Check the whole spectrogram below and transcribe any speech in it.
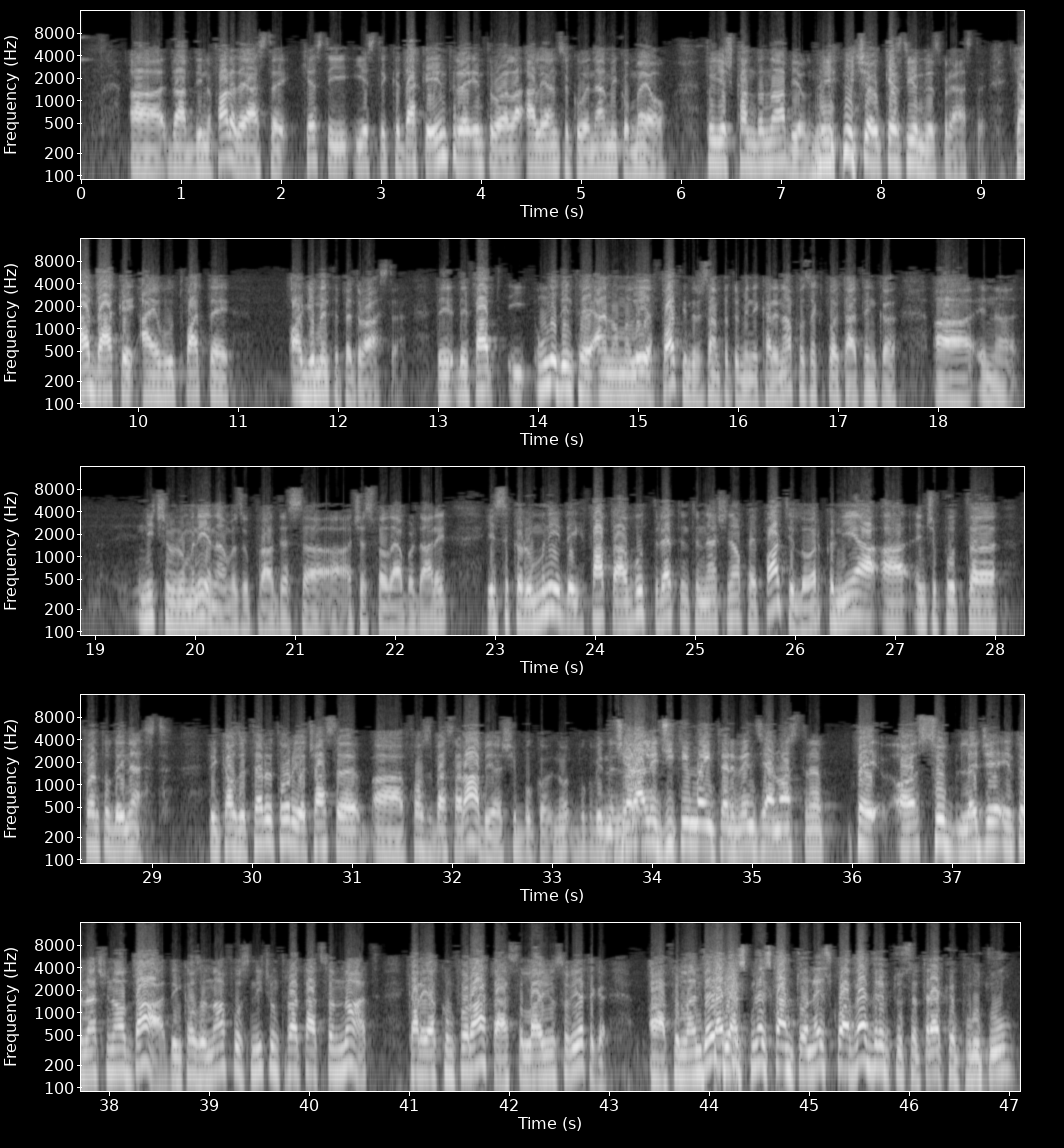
Uh, dar din afară de asta, chestia este că dacă intră într-o al- alianță cu un amicul meu, tu ești condamnabil. Nu e nicio chestiune despre asta. Chiar dacă ai avut toate argumente pentru asta. De, de fapt, e unul dintre anomalii foarte interesant pentru mine, care n-a fost exploatat încă uh, în, uh, nici în România n-am văzut prea des uh, acest fel de abordare, este că România, de fapt, a avut drept internațional pe partea lor când ea a început uh, frontul de nest. Din cauza teritoriului aceasta a fost Basarabia și Buco- nu- Bucovina. deci de era Nord. legitimă intervenția noastră Pe, uh, sub lege internațională, da, din cauza n-a fost niciun tratat semnat care a cumpărat asta la Uniunea Sovietică. Uh, finlandezii... Dacă spuneți că Antonescu avea dreptul să treacă prutul,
